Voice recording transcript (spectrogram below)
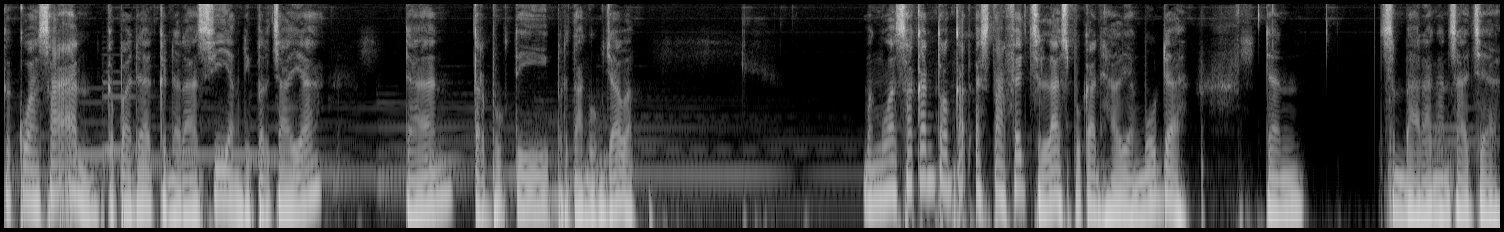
kekuasaan kepada generasi yang dipercaya dan terbukti bertanggung jawab. Menguasakan tongkat estafet jelas bukan hal yang mudah dan sembarangan saja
